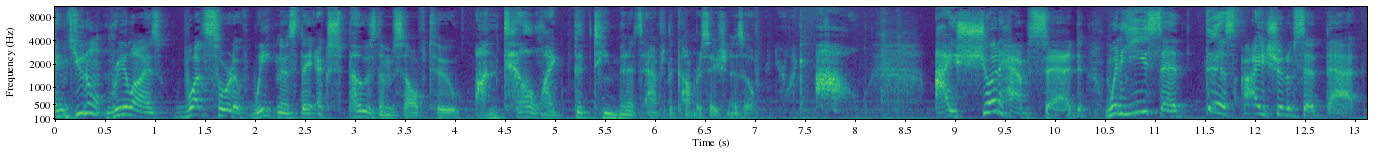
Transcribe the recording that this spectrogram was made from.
And you don't realize what sort of weakness they expose themselves to until like 15 minutes after the conversation is over. And you're like, oh, I should have said, when he said this, I should have said that.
